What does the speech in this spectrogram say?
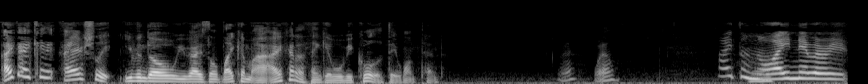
I, I, can, I actually, even though you guys don't like him, I, I kind of think it would be cool if they won ten. yeah, well, I don't know. I never.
